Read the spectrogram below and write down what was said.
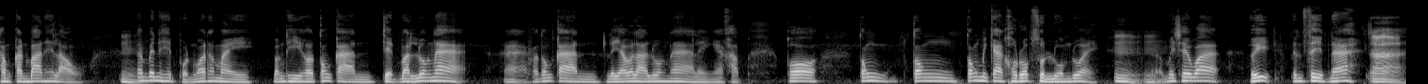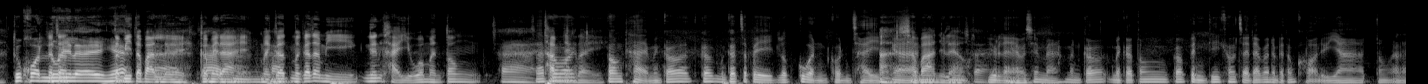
ทำการบ้านให้เราอืมนั่นเป็นเหตุผลว่าทำไมบางทีเขาต้องการเจ็ดวันล่วงหน้า อ่า เขาต้องการระยะเวลาล่วงหน้าอะไรอย่างเงี้ยครับ ก็ต้องต้องต้องมีการเคารพส่วนรวมด้วยอืมอืมไม่ใช่ว่า เฮ้ยเป็นสิทธินะอ่าทุกคนก็ลุจะยเลยอย่างเงี้ตะยบีตะบันเลยอ่าก็ไม่ได้ใช่มันก็ครับมันก็จะมีเงื่อนไขอยู่ว่ามันต้องใช่ใช่ทำเพราะอว่าย่างไรกองถ่ายมันก็ก็มันก็จะไปรบกวนคนใช้อะงานชาวบ้านอยู่แล้วใช่อยู่แล้วใช่ไหมมันก็มันก็ต้องก็เป็นที่เข้าใจได้ว่าทำไมต้องขออนุญาตต้องอะไร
